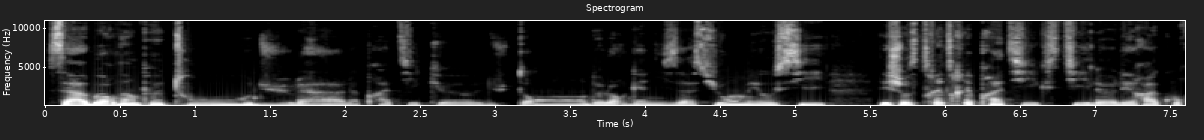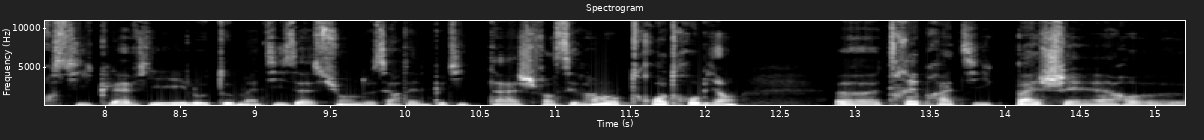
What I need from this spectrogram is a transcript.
Ça aborde un peu tout, du, la, pratique euh, du temps, de l'organisation, mais aussi des choses très très pratiques, style les raccourcis clavier, l'automatisation de certaines petites tâches. Enfin, c'est vraiment trop trop bien. Euh, très pratique, pas cher. Euh,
